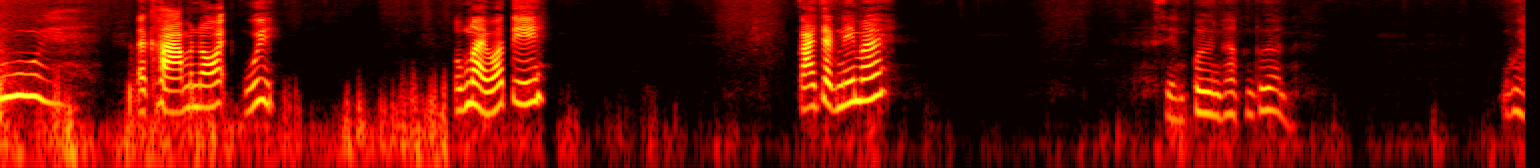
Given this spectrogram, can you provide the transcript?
อุ้ยแต่ขามันน้อย อุ้ย ตรงไหนวะตี ไกลจากนี้ไหม เสียงปืนครับเพื่อนๆอุ้ย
